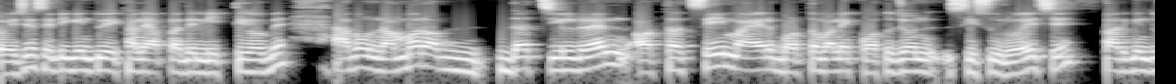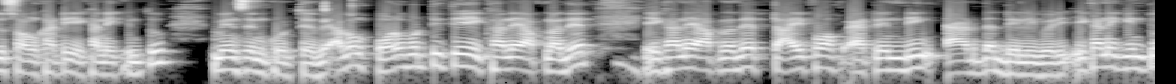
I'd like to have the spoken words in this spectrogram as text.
রয়েছে সেটি কিন্তু এখানে আপনাদের লিখতে হবে। এবং নাম্বার অফ দ্য চিলড্রেন অর্থাৎ সেই মায়ের বর্তমানে কতজন শিশু রয়েছে, তার কিন্তু সংখ্যাটি এখানে কিন্তু মেনশন করতে হবে। এবং পরবর্তীতে এখানে আপনাদের এখানে আপনাদের type of attending at the delivery এখানে কিন্তু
